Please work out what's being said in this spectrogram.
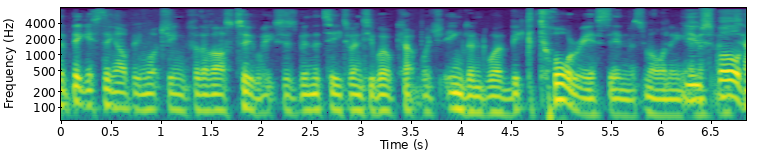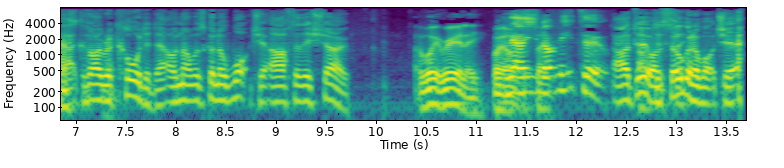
the biggest thing I've been watching for the last two weeks has been the T20 World Cup, which England were victorious in this morning. You spoiled that because I recorded it and I was going to watch it after this show. Oh, wait, really? Well, now you so- don't need to. I do. I'll I'm still going to watch it.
